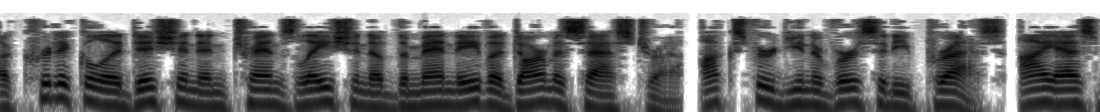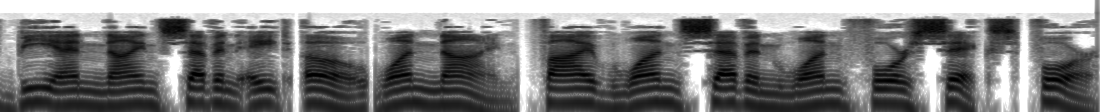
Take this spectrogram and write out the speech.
a critical edition and translation of the Manava Dharmasastra, Oxford University Press, ISBN 978 0 19 517146 4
